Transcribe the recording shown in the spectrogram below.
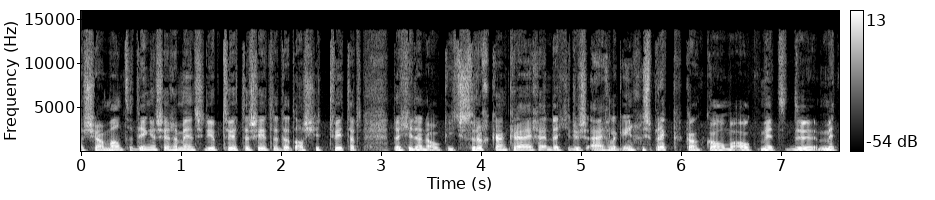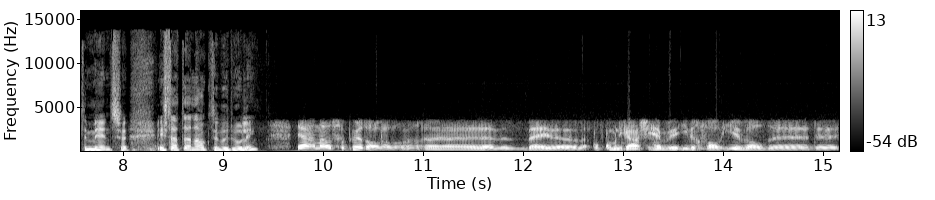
charmante dingen, zeggen mensen die op Twitter zitten, dat als je twittert, dat je dan ook iets terug kan krijgen en dat je dus eigenlijk in gesprek kan komen ook met de, met de mensen. Is dat dan ook de bedoeling? Ja, nou het gebeurt al wel hoor. Uh, bij, uh, op communicatie hebben we in ieder geval hier wel de, de,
